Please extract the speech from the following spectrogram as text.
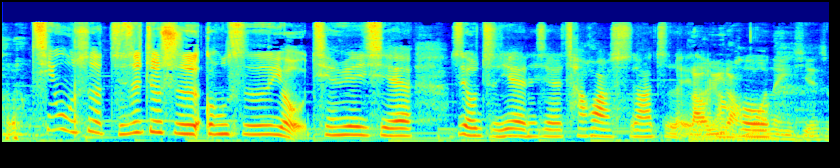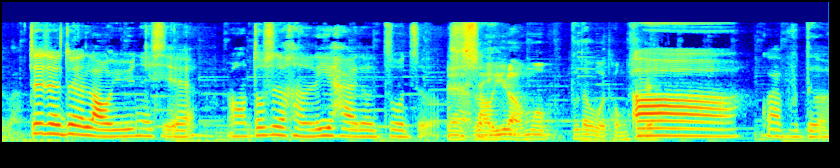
青雾社其实就是公司有签约一些自由职业那些插画师啊之类的，老鱼老莫那一些是吧？对对对，老于那些。然后都是很厉害的作者，老于老莫不都我同学啊，怪不得。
